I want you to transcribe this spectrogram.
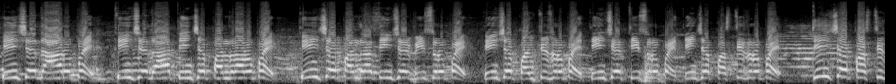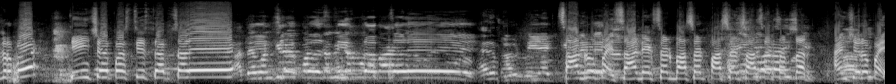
तीनशे दहा. रुपये तीनशे दहा तीनशे पंधरा रुपये तीनशे पंधरा तीनशे वीस रुपये तीनशे पंचवीस रुपये तीनशे तीस रुपये तीनशे पस्तीस रुपये तीनशे पस्तीस रुपये तीनशे पस्तीस साठ रुपये साठ एकसष्ट बासष्ट पासष्ट सहासष्ट सत्तर ऐंशी रुपये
